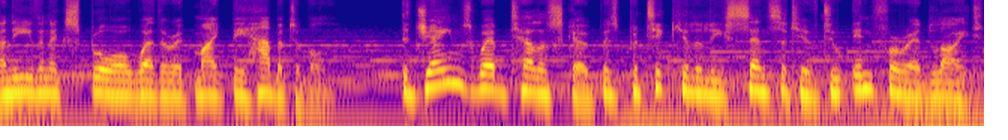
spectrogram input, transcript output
and even explore whether it might be habitable. The James Webb Telescope is particularly sensitive to infrared light,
